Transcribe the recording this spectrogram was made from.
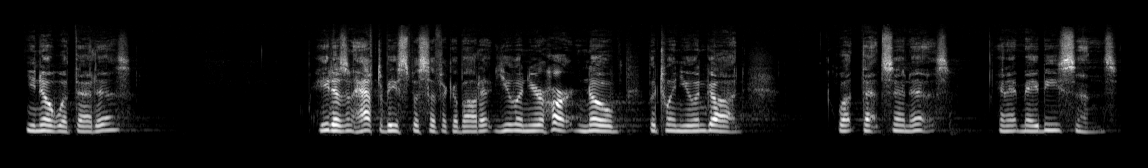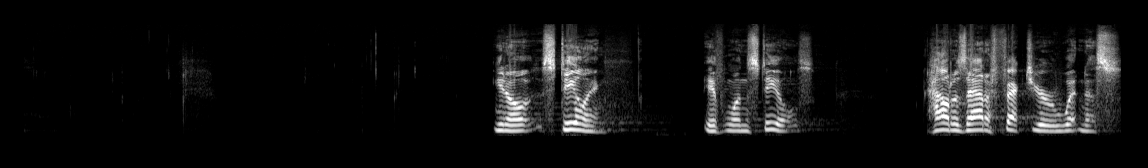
You know what that is. He doesn't have to be specific about it. You and your heart know between you and God what that sin is. And it may be sins. You know, stealing, if one steals, how does that affect your witness?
